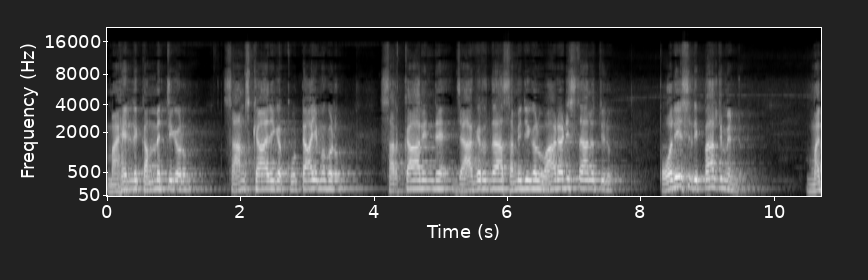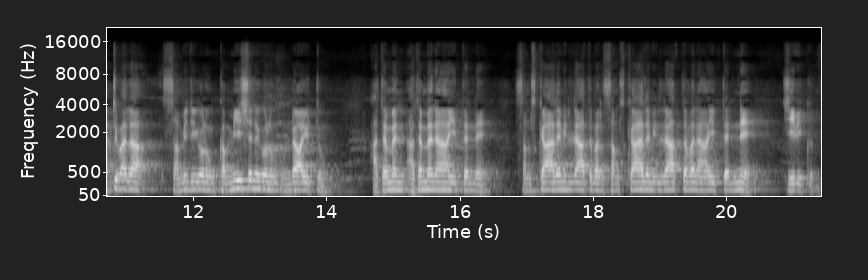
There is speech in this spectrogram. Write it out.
മഹല്ല് കമ്മിറ്റികളും സാംസ്കാരിക കൂട്ടായ്മകളും സർക്കാരിന്റെ ജാഗ്രതാ സമിതികൾ വാർഡടിസ്ഥാനത്തിലും പോലീസ് ഡിപ്പാർട്ട്മെന്റും മറ്റു പല സമിതികളും കമ്മീഷനുകളും ഉണ്ടായിട്ടും അധമൻ അധമനായി തന്നെ സംസ്കാരമില്ലാത്തവൻ സംസ്കാരമില്ലാത്തവനായി തന്നെ ജീവിക്കുന്നു.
